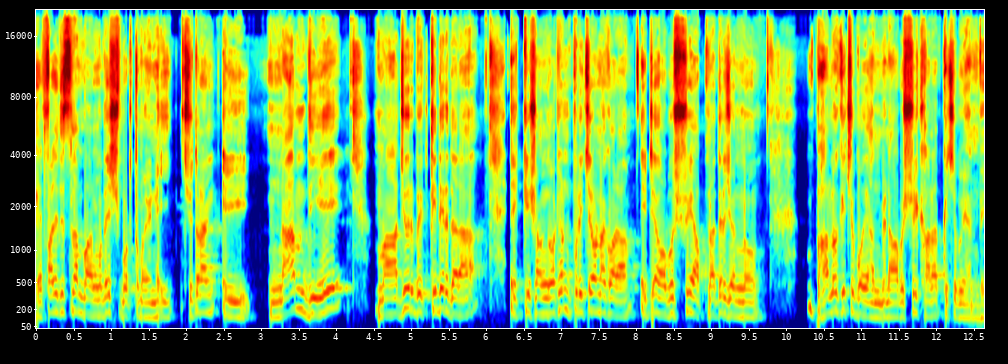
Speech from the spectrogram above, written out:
হেফাজত ইসলাম বাংলাদেশ বর্তমানে নেই। সুতরাং এই নাম দিয়ে মাজুর ব্যক্তিদের দ্বারা একটি সংগঠন পরিচালনা করা, এটা অবশ্যই আপনাদের জন্য ভালো কিছু বই আনবে না, অবশ্যই খারাপ কিছু বই আনবে।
